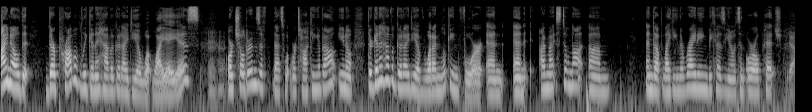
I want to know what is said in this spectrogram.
I know that they're probably going to have a good idea what YA is or children's if that's what we're talking about. You know, they're going to have a good idea of what I'm looking for and and I might still not um, end up liking the writing because you know it's an oral pitch. yeah.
